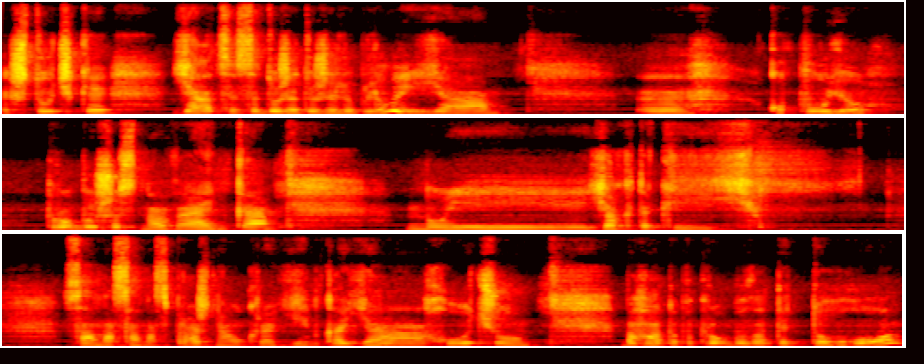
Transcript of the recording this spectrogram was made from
е, штучки. Я це все дуже-дуже люблю і я е, купую, пробую щось новеньке. Ну і як такий сама-сама справжня українка, я хочу багато попробувати того,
